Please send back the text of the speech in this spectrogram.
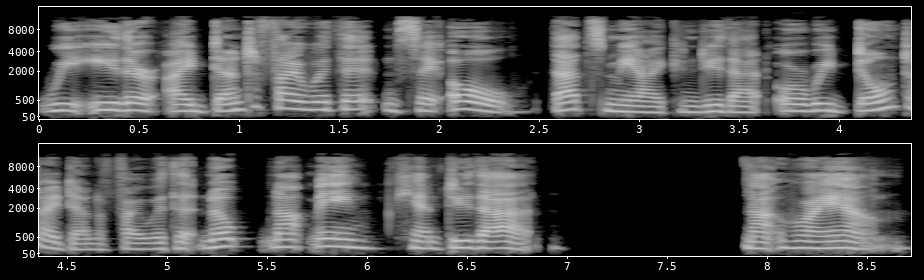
we either identify with it and say, Oh, that's me. I can do that. Or we don't identify with it. Nope, not me. Can't do that. Not who I am.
